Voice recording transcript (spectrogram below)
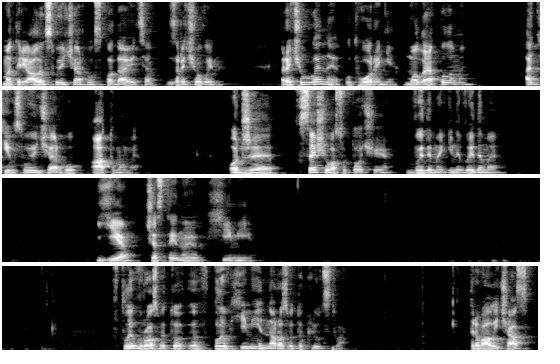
Матеріали, в свою чергу, складаються з речовин. Речовини утворені молекулами, а ті, в свою чергу, атомами. Отже, все, що вас оточує, видиме і невидиме, є частиною хімії. Вплив, розвиту, е, вплив хімії на розвиток людства. Тривалий час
